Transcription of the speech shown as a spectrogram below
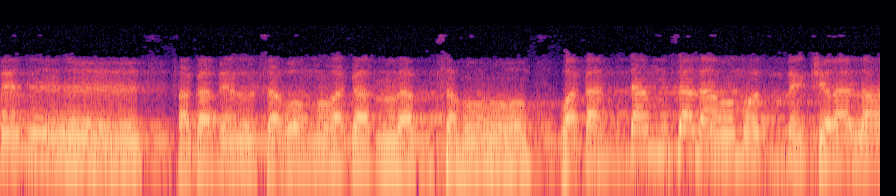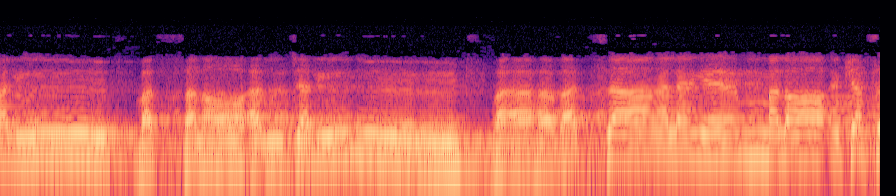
به فقبلتهم وقربتهم وقدمت لهم الذكر العليم. والثناء الجليل وأهبت عليهم ملائكتك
